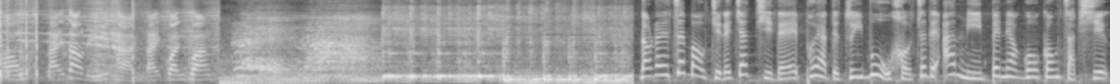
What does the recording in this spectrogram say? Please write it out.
同来到鲤鱼潭来观光。老的节目一个接一个，配合着水舞，和这个暗暝变了五光十色。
